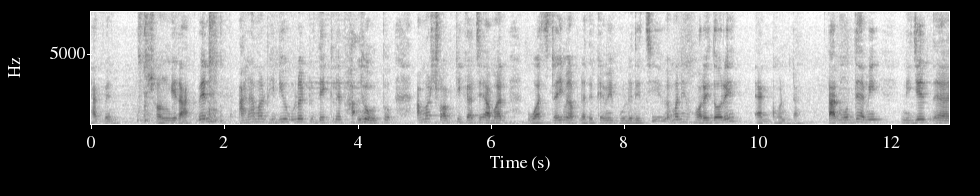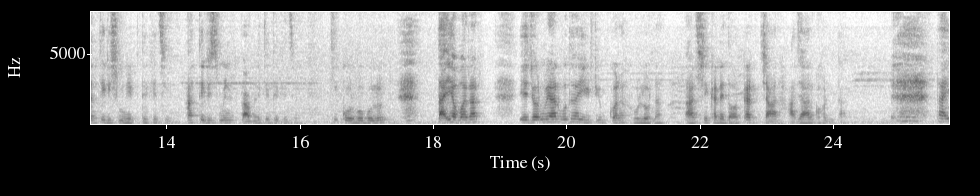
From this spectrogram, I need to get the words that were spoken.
থাকবেন, সঙ্গে রাখবেন। আর আমার ভিডিওগুলো একটু দেখলে ভালো হতো। আমার সব ঠিক আছে, আমার ওয়াচ টাইম আপনাদেরকে আমি বলে দিচ্ছি। মানে হরে দরে এক ঘণ্টা। তার মধ্যে আমি নিজে তিরিশ মিনিট দেখেছি। আর তিরিশ মিনিট পাবলিকে দেখেছি। কি করব বলুন? তাই আমার আর এ জন্মে আর বোধহয় ইউটিউব করা হলো না। আর সেখানে দরকার চার হাজার ঘণ্টা। তাই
